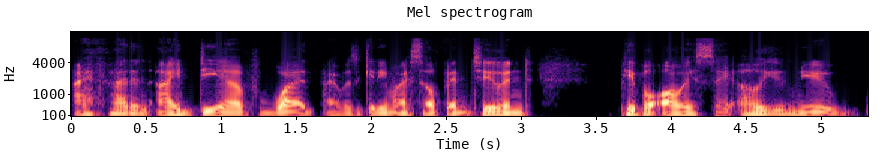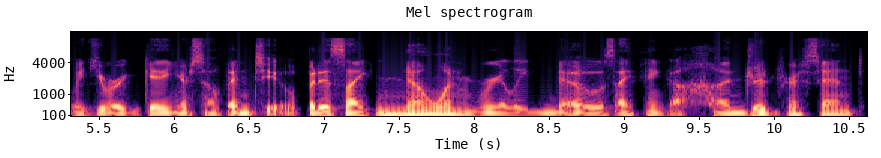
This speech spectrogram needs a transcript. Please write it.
I had an idea of what I was getting myself into. And people always say, Oh, you knew what you were getting yourself into. But it's like no one really knows, I think a hundred percent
